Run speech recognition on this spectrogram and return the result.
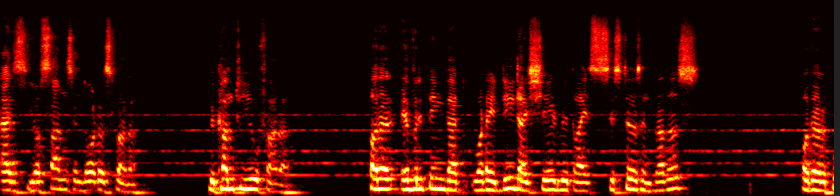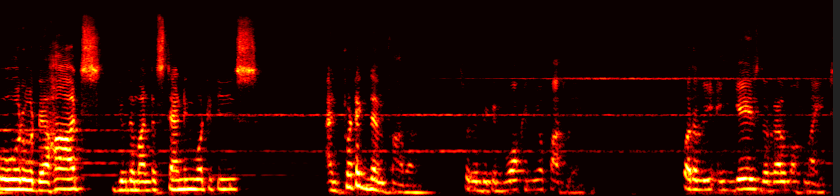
as your sons and daughters, Father, we come to you, Father. Father, everything that what I did, I shared with my sisters and brothers. Father, over their hearts, give them understanding what it is, and protect them, Father, so that they can walk in your pathway. Father, we engage the realm of light.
